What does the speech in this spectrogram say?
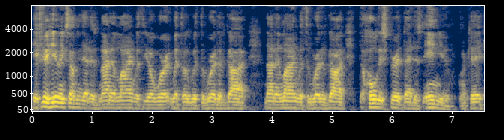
If you're hearing something that is not in line with your word, with the with the word of God, not in line with the word of God, the Holy Spirit that is in you, okay?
